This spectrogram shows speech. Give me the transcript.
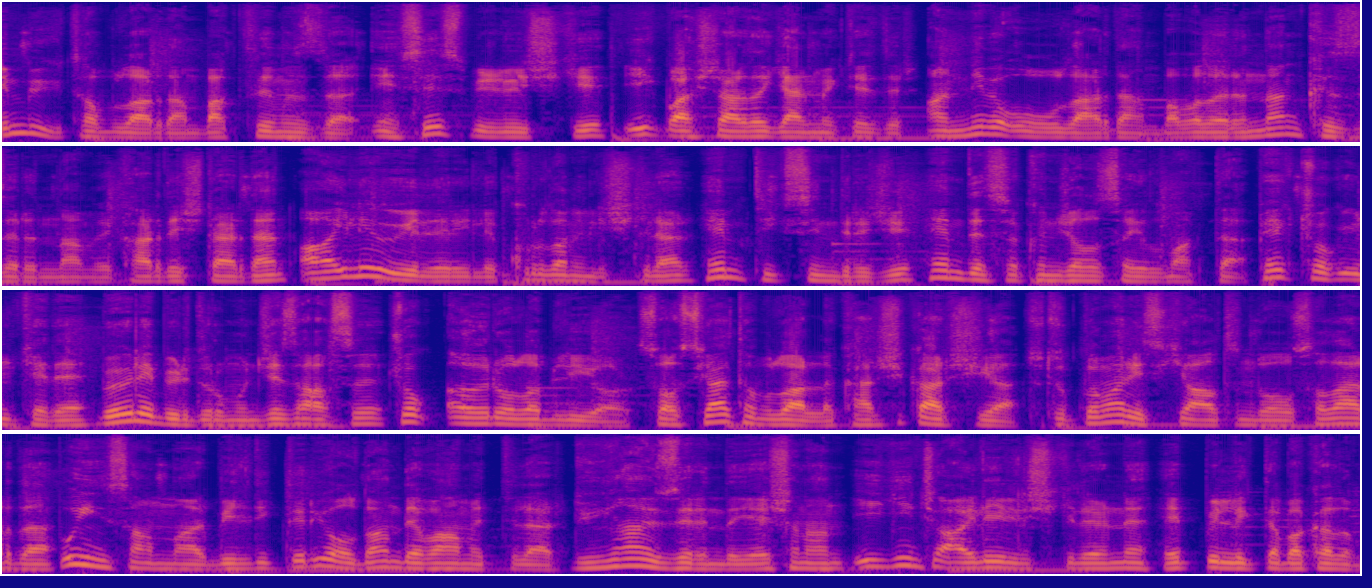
en büyük tabulardan baktığımızda ensest bir ilişki ilk başlarda gelmektedir. Anne ve oğullardan, babalarından, kızlarından ve kardeşlerden aile üyeleriyle kurulan ilişkiler hem tiksindirici hem de sakıncalı sayılmakta. Pek çok ülkede böyle bir durumun cezası çok ağır olabiliyor. Sosyal tabularla karşı karşıya tutuklama riski altında olsalar da bu insanlar bildikleri yoldan devam ettiler. Dünya üzerinde yaşanan ilginç aile ilişkilerine hep birlikte bakalım.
